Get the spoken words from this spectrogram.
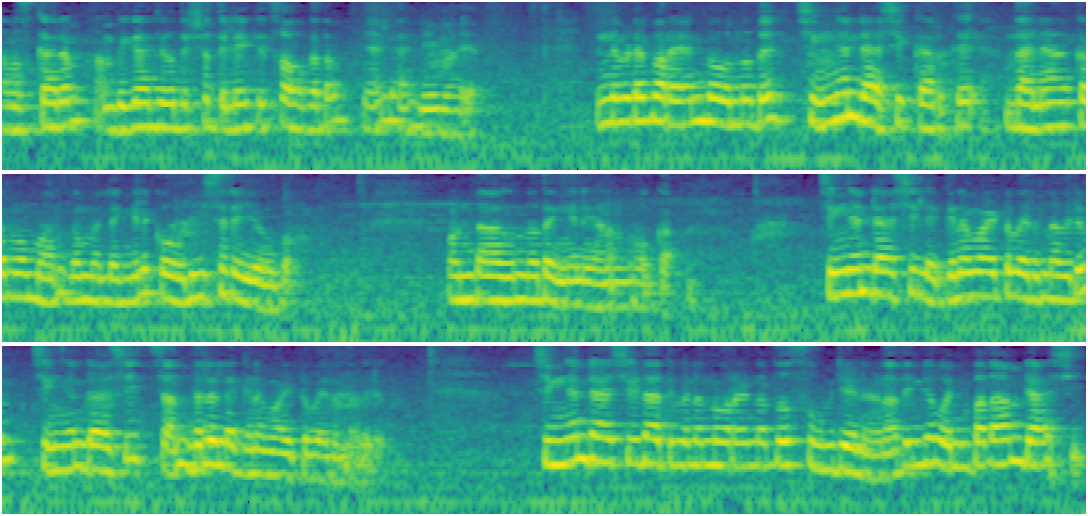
നമസ്കാരം. അംബിക ജ്യോതിഷത്തിലേക്ക് സ്വാഗതം. ഞാൻ ലാനിമായ ഇന്നിവിടെ പറയാൻ പോകുന്നത് ചിങ്ങൻ രാശിക്കാർക്ക് ധനാഗമ മാർഗം അല്ലെങ്കിൽ കോടീശ്വര യോഗം ഉണ്ടാകുന്നത് എങ്ങനെയാണെന്ന് നോക്കാം. ചിങ്ങൻ രാശി ലഗ്നമായിട്ട് വരുന്നവരും ചിങ്ങൻ രാശി ചന്ദ്രലഗ്നമായിട്ട് വരുന്നവരും. ചിങ്ങൻ രാശിയുടെ അധിപൻ എന്ന് പറയുന്നത് സൂര്യനാണ്. അതിന്റെ ഒൻപതാം രാശി.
